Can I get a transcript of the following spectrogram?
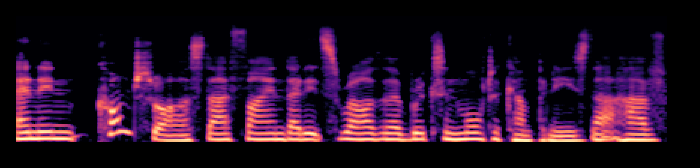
And in contrast, I find that it's rather bricks and mortar companies that have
